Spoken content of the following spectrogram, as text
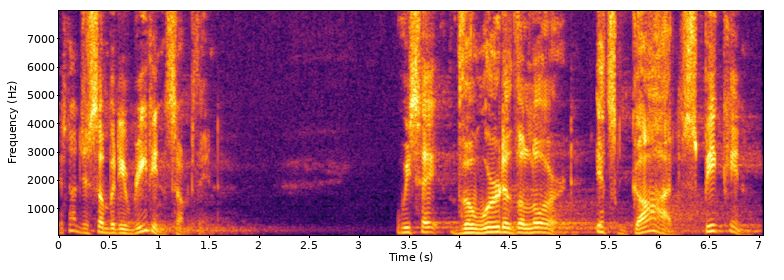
It's not just somebody reading something. We say, the word of the Lord. It's God speaking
